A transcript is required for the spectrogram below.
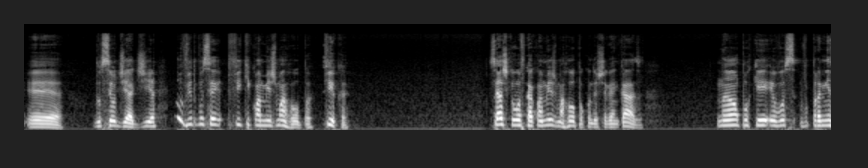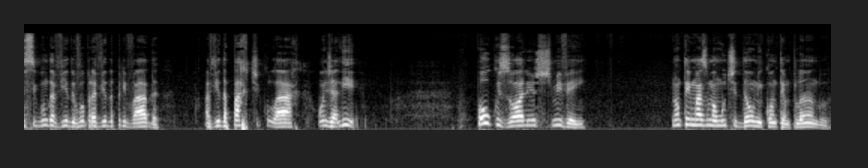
é, do seu dia a dia, duvido que você fique com a mesma roupa. Fica. Você acha que eu vou ficar com a mesma roupa quando eu chegar em casa? Não, porque eu vou, para a minha segunda vida, eu vou para a vida privada, a vida particular, onde ali poucos olhos me veem. Não tem mais uma multidão me contemplando.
